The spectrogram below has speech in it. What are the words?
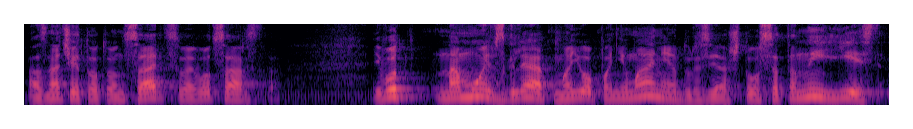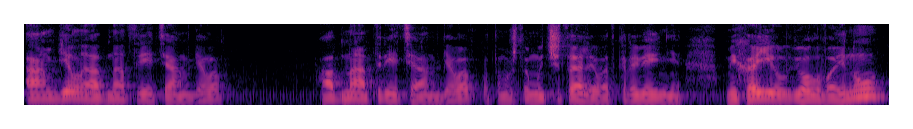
А значит, вот он царь своего царства. И вот, на мой взгляд, мое понимание, друзья, что у сатаны есть ангелы, одна треть ангелов, одна треть ангелов, потому что мы читали в Откровении, Михаил вел войну,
